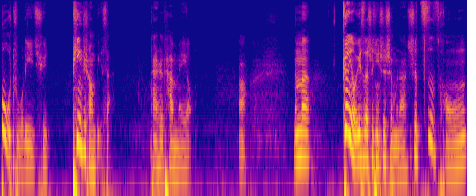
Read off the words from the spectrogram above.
部主力去拼这场比赛，但是他没有啊。那么更有意思的事情是什么呢？是自从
